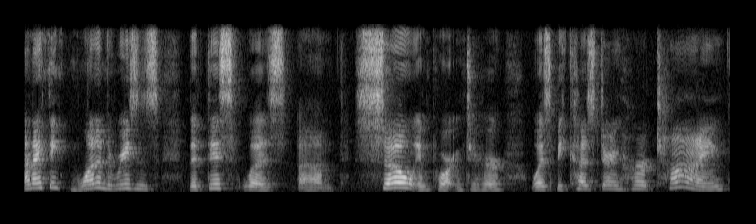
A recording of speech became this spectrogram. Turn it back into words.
And I think one of the reasons that this was um, so important to her was because during her time,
